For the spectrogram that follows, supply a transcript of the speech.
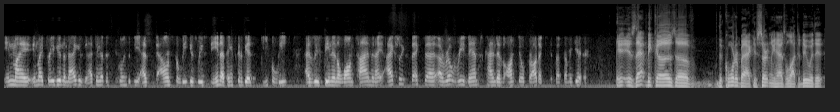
in my in my preview in the magazine. I think that this is going to be as balanced a league as we've seen. I think it's going to be as deep a league as we've seen in a long time. And I, I actually expect a, a real revamped kind of on-field product this upcoming year. Is that because of the quarterback? It certainly has a lot to do with it,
